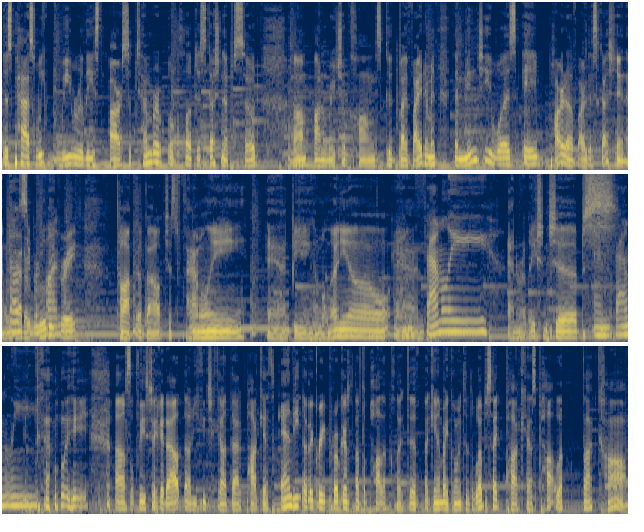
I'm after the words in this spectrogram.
This past week, we released our September book club discussion episode um, on Rachel Khong's Goodbye Vitamin that Minji was a part of our discussion, and we had a really fun. great talk about just family and being a millennial and family and relationships and family. family. Uh, so please check it out. Uh, you can check out that podcast and the other great programs of the Potluck Collective again by going to the website podcastpotluck.com.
